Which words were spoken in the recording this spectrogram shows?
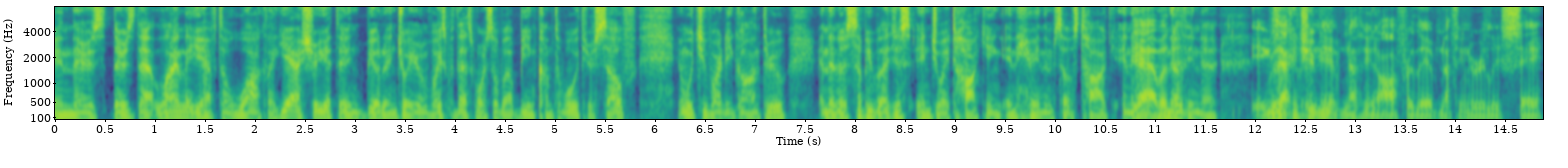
And there's there's that line that you have to walk. Like, yeah, sure, you have to be able to enjoy your own voice, but that's more so about being comfortable with yourself and what you've already gone through. And then there's some people that just enjoy talking and hearing themselves talk, and they Yeah, have nothing to Exactly. and contribute. they have nothing to offer. They have nothing to really say.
